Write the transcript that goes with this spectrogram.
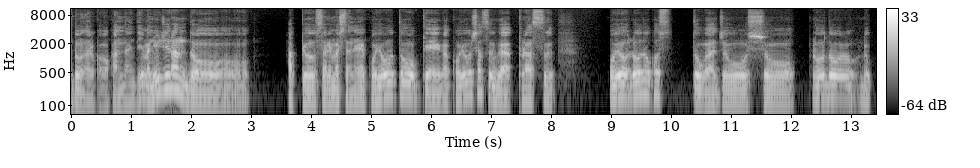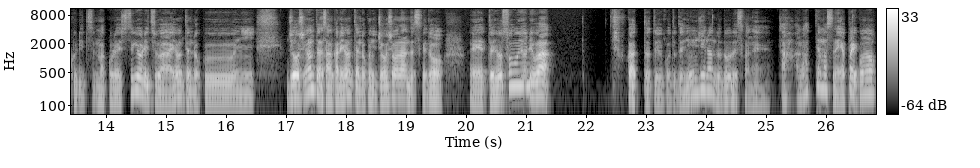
どうなるかわかんないんで、今ニュージーランド発表されましたね。雇用統計が、雇用者数がプラス、雇用、労働コストが上昇、労働力率、まあこれ失業率は4.6に上昇、4.3から4.6に上昇なんですけど、えっ、ー、と予想よりは低かったということで、ニュージーランドどうですかね。あ、上がってますね。やっぱりこの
